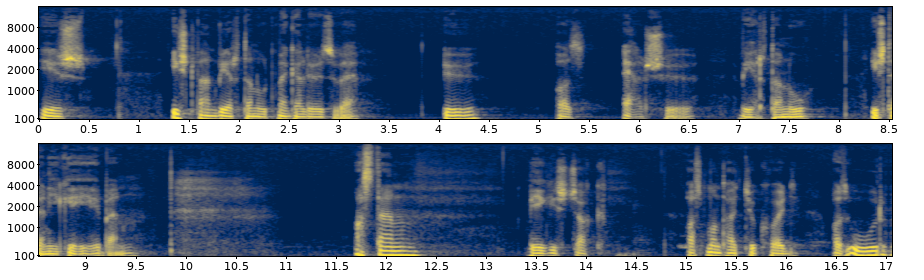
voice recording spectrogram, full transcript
és István vértanút megelőzve ő az első vértanú Isten igéjében. Aztán mégiscsak azt mondhatjuk, hogy az Úr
